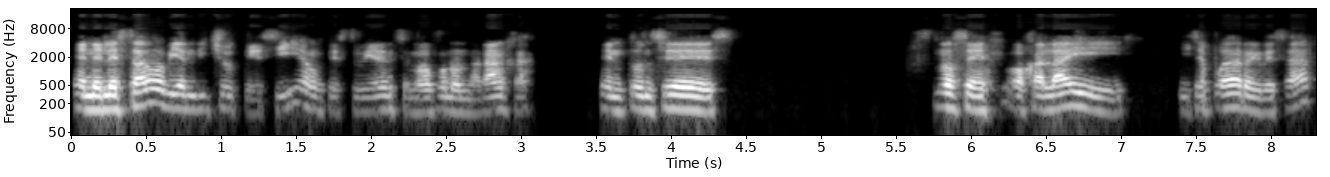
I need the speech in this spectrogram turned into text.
En el estado habían dicho que sí, aunque estuviera en semáforo naranja. Entonces, pues, no sé, ojalá y, se pueda regresar,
